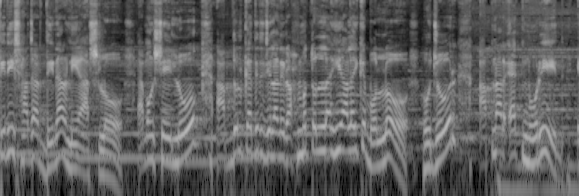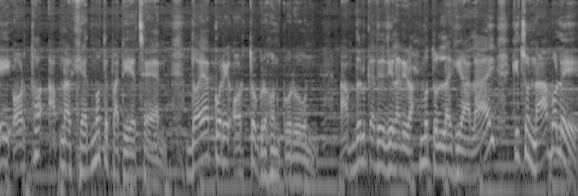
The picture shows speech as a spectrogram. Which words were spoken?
তিরিশ হাজার দিনার নিয়ে আসলো এবং সেই লোক আব্দুল কাদের জিলানি রহমতুল্লাহি আলাইকে বলল, হুজুর, আপনার এক মুরিদ এই অর্থ আপনার খেদমতে পাঠিয়েছেন। দয়া করে অর্থ গ্রহণ করুন। আব্দুল কাদের জিলানি রহমতুল্লাহি আলাই কিছু না বলে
